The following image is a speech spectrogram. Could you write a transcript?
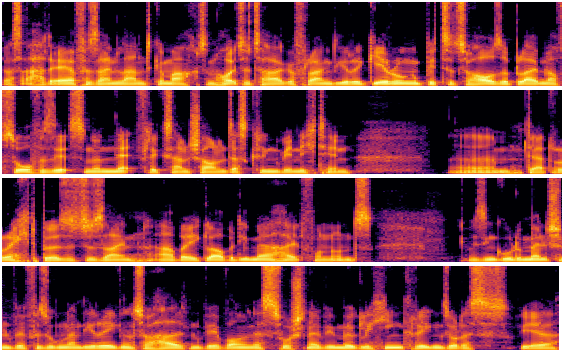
Das hat er für sein Land gemacht. Und heutzutage fragen die Regierungen, bitte zu Hause bleiben, auf Sofa sitzen und Netflix anschauen. Das kriegen wir nicht hin. Ähm, der hat recht, böse zu sein. Aber ich glaube, die Mehrheit von uns, wir sind gute Menschen, wir versuchen an die Regeln zu halten. Wir wollen es so schnell wie möglich hinkriegen, sodass wir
